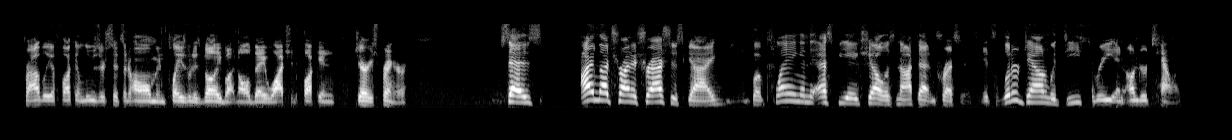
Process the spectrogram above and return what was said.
probably a fucking loser, sits at home and plays with his belly button all day watching fucking Jerry Springer. Says, "I'm not trying to trash this guy." But playing in the SPHL is not that impressive. It's littered down with D3 and under talent.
